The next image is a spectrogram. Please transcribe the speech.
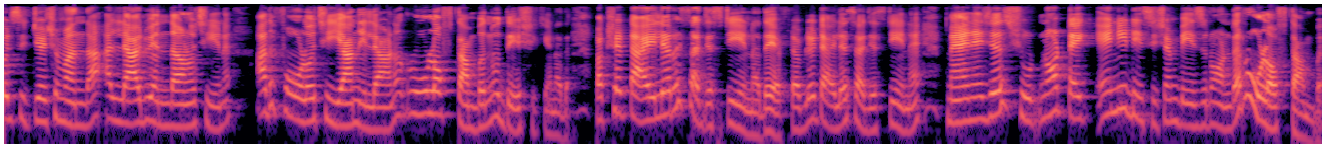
ഒരു സിറ്റുവേഷൻ വന്നാൽ എല്ലാവരും എന്താണോ ചെയ്യണത് അത് ഫോളോ ചെയ്യാന്നില്ലാണ് റൂൾ ഓഫ് തമ്പ് എന്ന് ഉദ്ദേശിക്കുന്നത്. പക്ഷെ ടൈലർ സജസ്റ്റ് ചെയ്യുന്നത് എഫ് ഡബ്ല്യു ടൈലർ സജസ്റ്റ് ചെയ്യുന്നത് managers should not take any decision based on the rule of thumb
